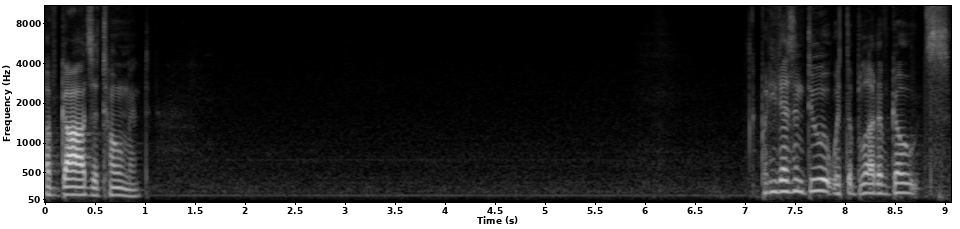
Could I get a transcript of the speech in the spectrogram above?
of God's atonement. But he doesn't do it with the blood of goats.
